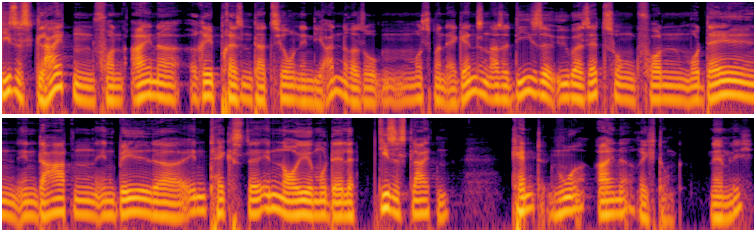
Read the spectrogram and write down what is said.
Dieses Gleiten von einer Repräsentation in die andere, so muss man ergänzen, also diese Übersetzung von Modellen in Daten, in Bilder, in Texte, in neue Modelle, dieses Gleiten kennt nur eine Richtung, nämlich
